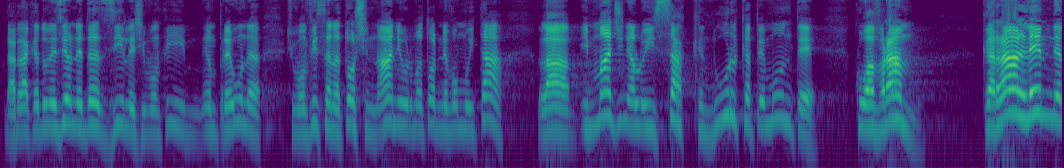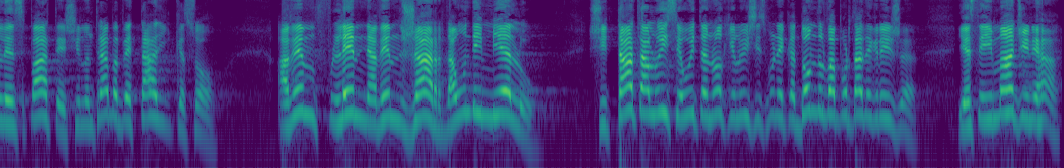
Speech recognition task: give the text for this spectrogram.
dar dacă Dumnezeu ne dă zile și vom fi împreună și vom fi sănătoși în anii următori, ne vom uita la imaginea lui Isaac când urcă pe munte cu Avram, căra lemnele în spate și îl întreabă pe taică so, avem lemne, avem jar, dar unde-i mielul? Și tata lui se uită în ochii lui și spune că Domnul va purta de grijă. Este imaginea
